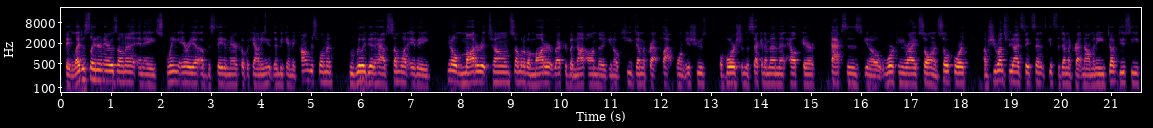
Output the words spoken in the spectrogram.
state legislator in Arizona in a swing area of the state of Maricopa County, then became a congresswoman who really did have somewhat of a you know moderate tone, somewhat of a moderate record, but not on the you know key Democrat platform issues: abortion, the Second Amendment, healthcare, taxes, you know, working rights, so on and so forth. Um, she runs for the United States Senate, gets the Democrat nominee. Doug Ducey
